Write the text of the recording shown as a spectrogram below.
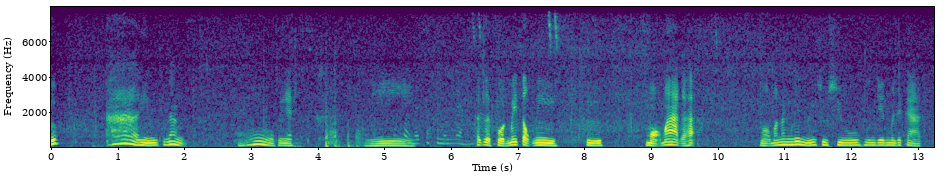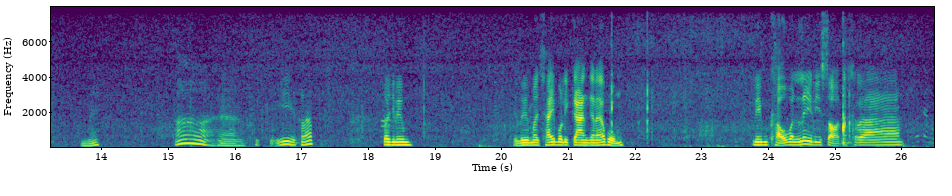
ปุ๊บอ่าเห็นที่นั่งโอ้เป็นไงนี่ถ้าเกิดฝนไม่ตกนี่คือเหมาะมากอะฮะเหมาะมานั่งเล่นนี่ชิวๆเย็นๆบรรยากาศเห็นไหมอ่าฮะนี่ครับ ก็อย่าลืมอย่าลืมมาใช้บริการกันนะครับผม ริมเขาวันเล่รีสอร์ทนะครับแต่หนู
